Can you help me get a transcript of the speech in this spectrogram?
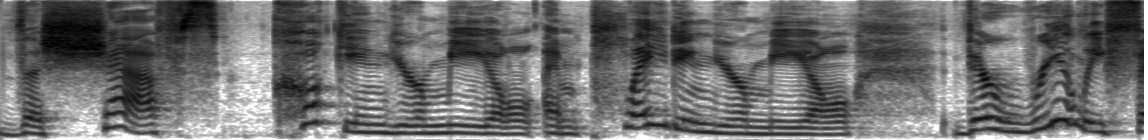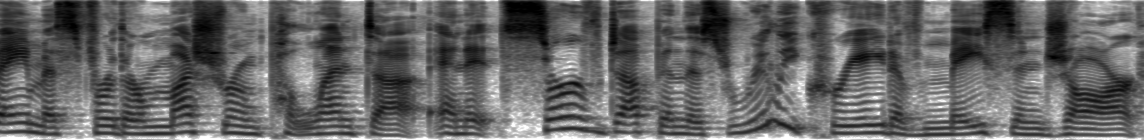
the chefs cooking your meal and plating your meal. They're really famous for their mushroom polenta, and it's served up in this really creative mason jar.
